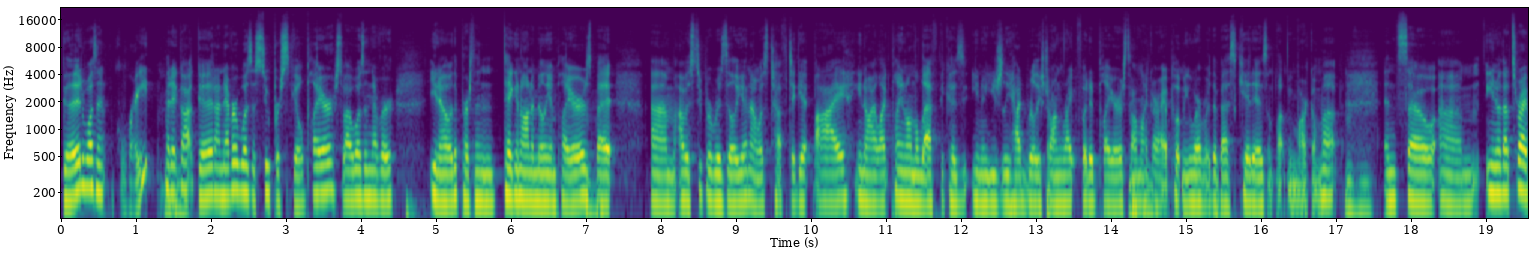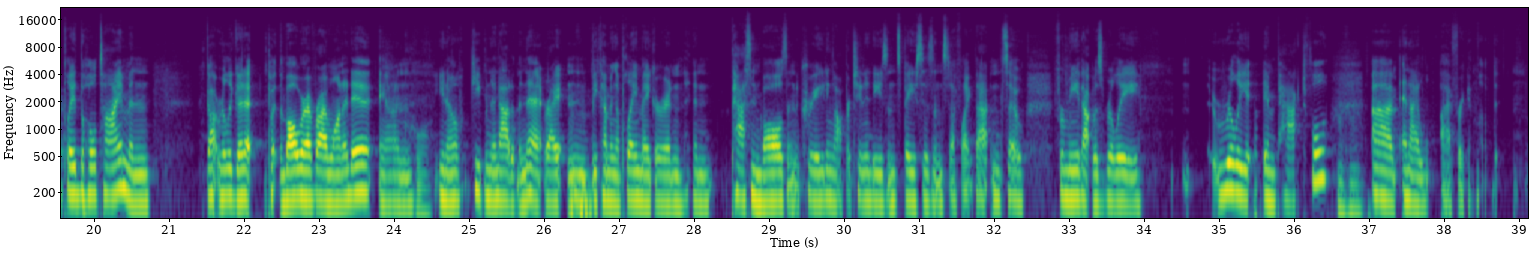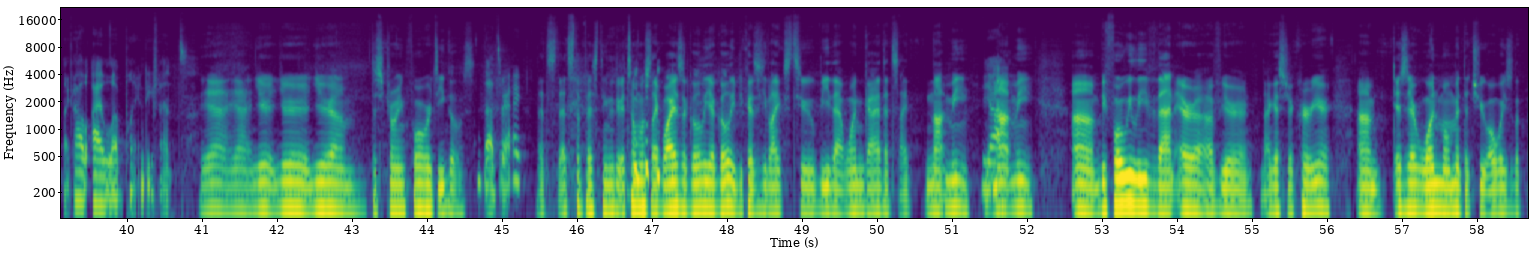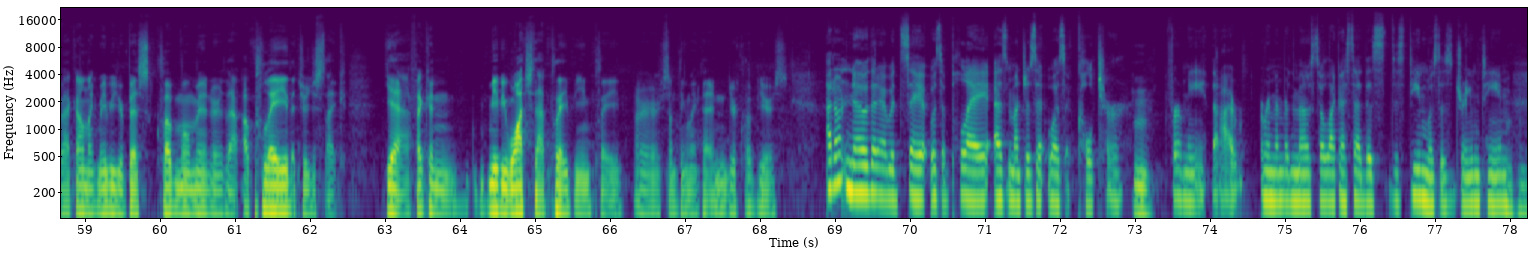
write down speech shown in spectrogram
good. Wasn't great, but it mm-hmm. got good. I never was a super skilled player. So I wasn't ever, you know, the person taking on a million players, but um, I was super resilient. I was tough to get by. You know, I like playing on the left because, you know, usually had really strong right footed players. So I'm like, all right, put me wherever the best kid is and let me mark them up. And so, um, you know, that's where I played the whole time and got really good at putting the ball wherever I wanted it and, you know, keeping it out of the net, right? And becoming a playmaker and, and passing balls and creating opportunities and spaces and stuff like that. And so for me, that was really, really impactful. Um, and I, I freaking loved it. Like I, I love playing defense. Yeah. Yeah. You're you're you're um destroying forwards' egos. That's right. That's that's the best thing to do. It's almost like why is a goalie a goalie? Because he likes to be that one guy that's like not me, Yeah. not me. Um, before we leave that era of your, I guess your career, um, is there one moment that you always look back on, like maybe your best club moment or that a play that you're just like, yeah, if I can maybe watch that play being played or something like that in your club years. I don't know that I would say it was a play as much as it was a culture hmm. for me that I remember the most. So, like I said, this this team was this dream team. Mm-hmm.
